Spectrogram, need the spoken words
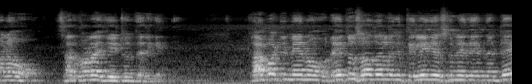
మనం సరఫరా చేయటం జరిగింది. కాబట్టి నేను రైతు సోదరులకు తెలియజేసుకునేది ఏంటంటే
